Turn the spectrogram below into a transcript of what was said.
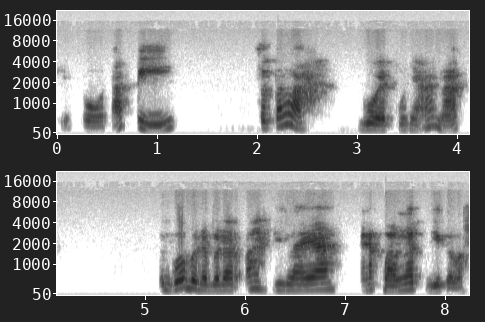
gitu. Tapi setelah gue punya anak gue bener-bener ah gila ya enak banget gitu loh.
